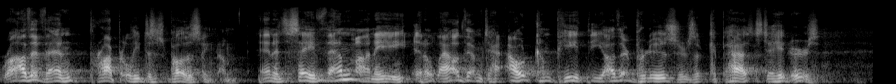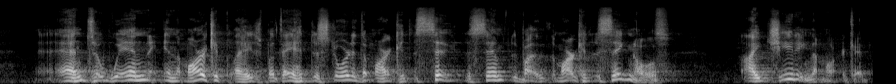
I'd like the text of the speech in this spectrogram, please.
rather than properly disposing them and it saved them money. It allowed them to outcompete the other producers of capacitors and to win in the marketplace, but they had distorted the market, the market signals by cheating the market.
